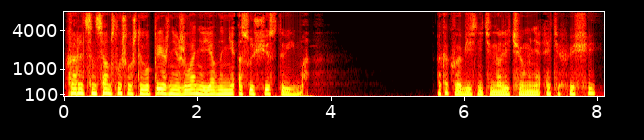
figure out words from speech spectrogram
Харльсон сам слышал, что его прежнее желание явно неосуществимо. «А как вы объясните наличие у меня этих вещей?»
